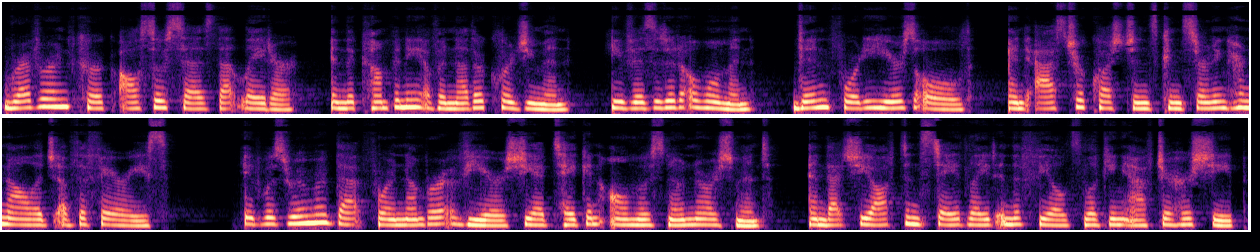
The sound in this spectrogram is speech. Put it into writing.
Reverend Kirk also says that later, in the company of another clergyman, he visited a woman, then 40 years old, and asked her questions concerning her knowledge of the fairies. It was rumored that for a number of years she had taken almost no nourishment, and that she often stayed late in the fields looking after her sheep,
